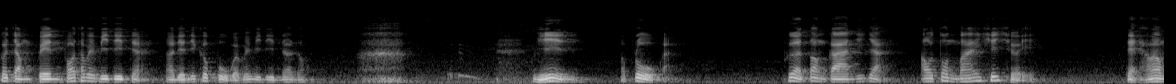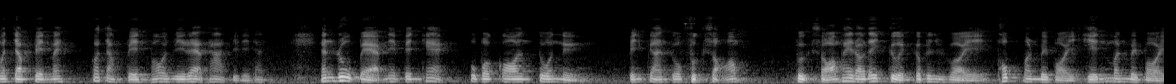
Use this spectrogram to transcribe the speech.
ก็จำเป็นเพราะถ้าไม่มีดินเนี่ยเดี๋ยวนี้ก็ปลูกแบบไม่มีดินแล้วเนาะมีเขาปลูกอะ เพื่อต้องการที่จะเอาต้นไม้เฉยๆแต่ถามว่ามันจำเป็นไหมก็จำเป็นเพราะมันมีแร่ธาตุอยู่ในนั้นนั้นรูปแบบนี่เป็นแค่ อุปกรณ์ตัวหนึ่ง เป็นการตัวฝึกซ้อม ฝึกซ้อมให้เราได้เกิดกับมันบ่อยๆพบมันบ่อยๆเห็นมันบ่อย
